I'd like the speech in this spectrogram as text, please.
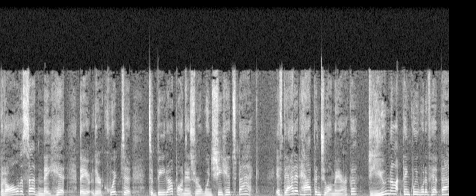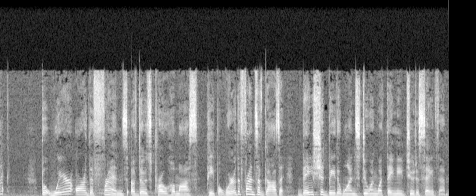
But all of a sudden, they hit, they, they're quick to, to beat up on Israel when she hits back. If that had happened to America, do you not think we would have hit back? But where are the friends of those pro Hamas people? Where are the friends of Gaza? They should be the ones doing what they need to to save them.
